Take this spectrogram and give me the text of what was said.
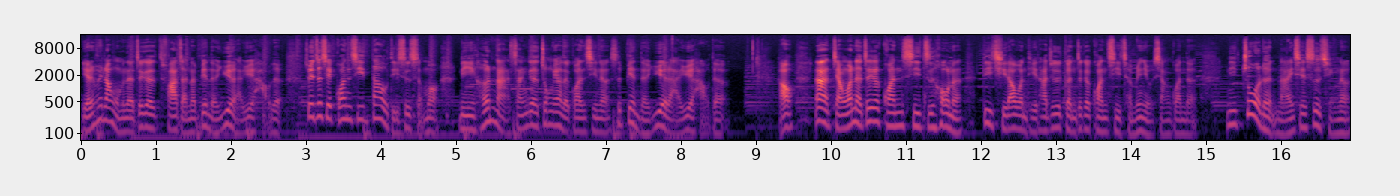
也会让我们的这个发展呢变得越来越好的。所以这些关系到底是什么？你和哪三个重要的关系呢？是变得越来越好的？好，那讲完了这个关系之后呢，第七道问题它就是跟这个关系层面有相关的。你做了哪一些事情呢，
